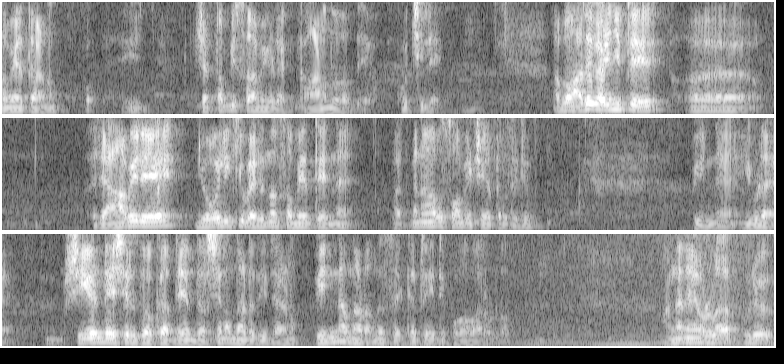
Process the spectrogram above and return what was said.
സമയത്താണ് ഈ ചട്ടമ്പി സ്വാമികളെ കാണുന്നത് അദ്ദേഹം കൊച്ചിയിലെ അപ്പോൾ അത് കഴിഞ്ഞിട്ട് രാവിലെ ജോലിക്ക് വരുന്ന സമയത്ത് തന്നെ പത്മനാഭസ്വാമി ക്ഷേത്രത്തിലും പിന്നെ ഇവിടെ ക്ഷീകണ്ഠേശ്വരത്തുമൊക്കെ അദ്ദേഹം ദർശനം നടത്തിയിട്ടാണ് പിന്നെ നടന്ന് സെക്രട്ടേറിയറ്റ് പോകാറുള്ളത്. അങ്ങനെയുള്ള ഒരു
